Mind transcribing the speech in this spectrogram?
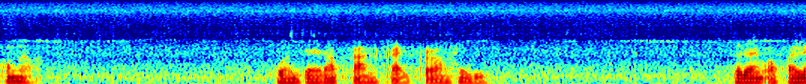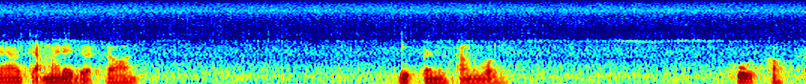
ของเรา ควรจะรับการไก่กรองให้ดี แสดงออกไปแล้วจะไม่ได้เดือดร้อนหรือเป็นกังวลพูดออกไป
